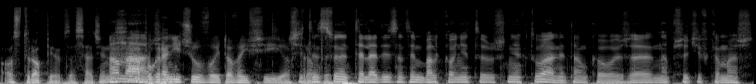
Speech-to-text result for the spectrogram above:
Ostropie w zasadzie, no Aha, na pograniczu czyli, Wojtowej Wsi i Ostropy. Czyli ten słynny teledysk na tym balkonie to już nieaktualny, tam koło, że naprzeciwko masz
